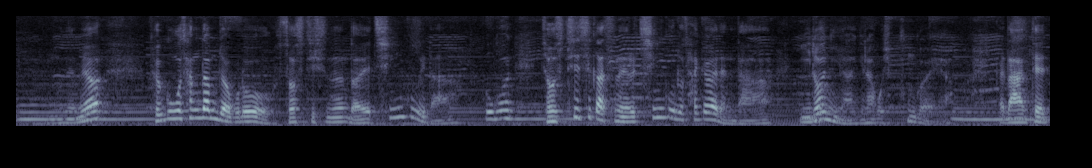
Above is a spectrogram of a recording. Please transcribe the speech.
음, 왜냐면 결국은 상담적으로 저스티스는 너의 친구이다. 혹은 음, 저스티스 같은 애를 친구로 사귀어야 된다. 이런 이야기를 하고 싶은 거예요. 음, 그러니까 나한테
